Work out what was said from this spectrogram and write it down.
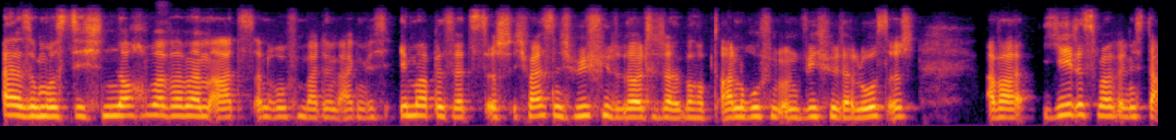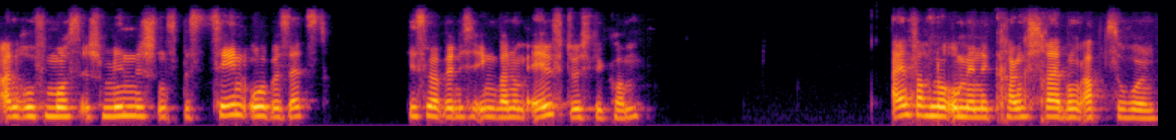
Also musste ich nochmal bei meinem Arzt anrufen, bei dem eigentlich immer besetzt ist. Ich weiß nicht, wie viele Leute da überhaupt anrufen und wie viel da los ist. Aber jedes Mal, wenn ich da anrufen muss, ist mindestens bis 10 Uhr besetzt. Diesmal bin ich irgendwann um 11 durchgekommen. Einfach nur, um mir eine Krankschreibung abzuholen.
